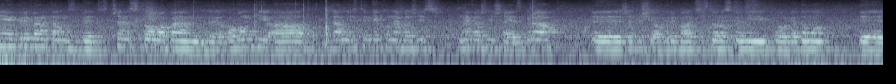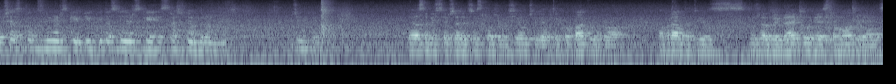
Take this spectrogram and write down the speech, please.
nie grywałem tam zbyt często, łapałem y, ogonki, a dla mnie w tym wieku najważniejsza, jest gra, y, żeby się ogrywać z dorosłymi, bo wiadomo, y, przeskok z juniorskiej piłki do seniorskiej jest strasznie ogromny. Dziękuję. Ja osobiście przede wszystkim, żeby się uczyć od tych chłopaków, bo naprawdę tu jest dużo wygrajków, jest to młody, więc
